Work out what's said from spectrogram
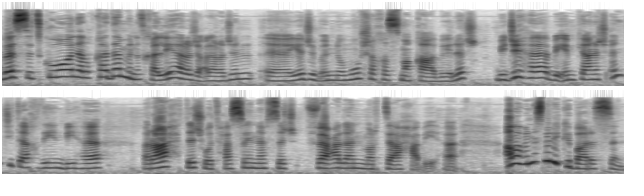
بس تكون القدم من تخليها رجل على رجل آه يجب أنه مو شخص مقابلك بجهة بإمكانك أنت تأخذين بها راحتك وتحصين نفسك فعلا مرتاحة بها أما بالنسبة لكبار السن؟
